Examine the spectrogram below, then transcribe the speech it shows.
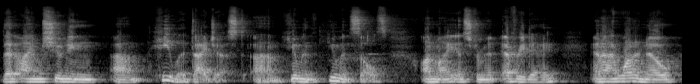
that I'm shooting um, HeLa digest, um, human, human cells, on my instrument every day, and I want to know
